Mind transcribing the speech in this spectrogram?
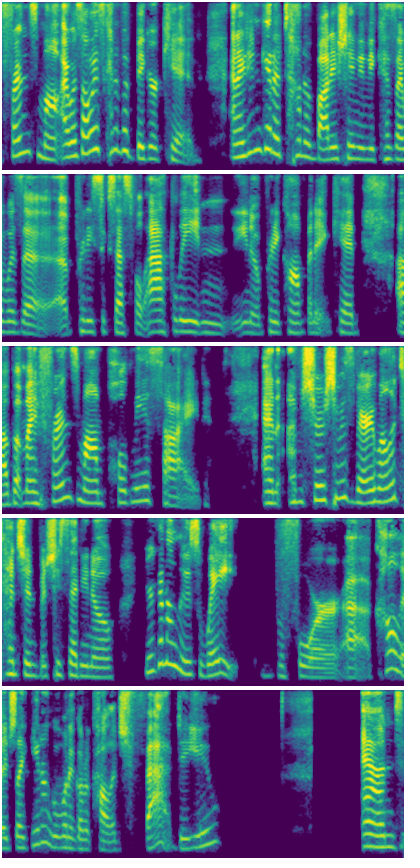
friend's mom, I was always kind of a bigger kid, and I didn't get a ton of body shaming because I was a, a pretty successful athlete and you know pretty confident kid. Uh, but my friend's mom pulled me aside, and I'm sure she was very well intentioned, but she said, you know, you're going to lose weight before uh, college. Like you don't want to go to college fat, do you? And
